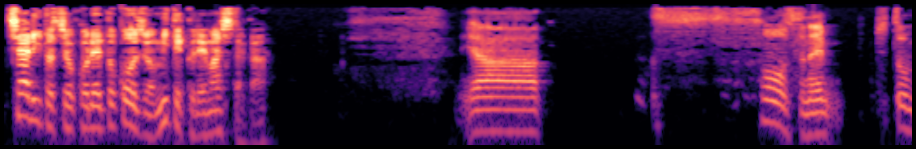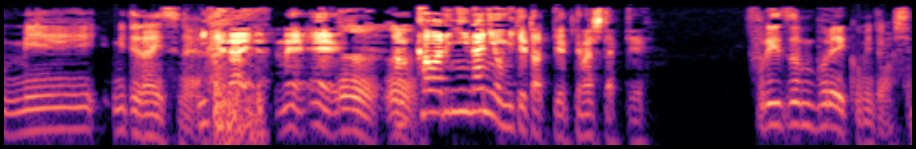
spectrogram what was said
チャーリーとチョコレート工場見てくれましたか？いやー、そうですね。ちょっと見、見てないですね。見てないですね。えーうんあうん。の代わりに何を見てたって言ってましたっけ？プリズンブレイク見てました。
